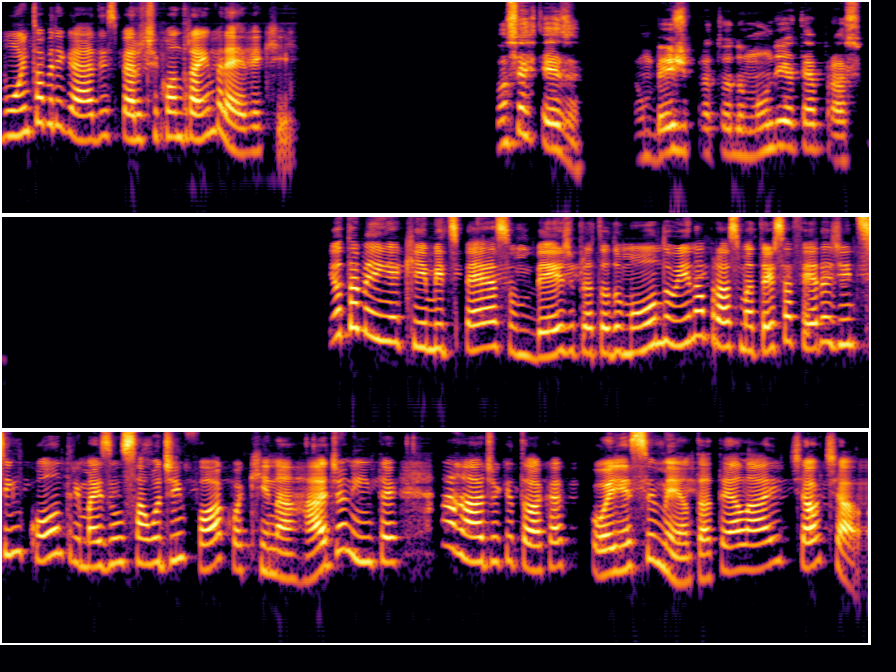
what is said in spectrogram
Muito obrigada e espero te encontrar em breve aqui. Com certeza. Um beijo para todo mundo e até a próxima. Eu também aqui me despeço, um beijo para todo mundo e na próxima terça-feira a gente se encontra em mais um Saúde em Foco aqui na Rádio Ninter, a rádio que toca conhecimento. Até lá e tchau, tchau.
